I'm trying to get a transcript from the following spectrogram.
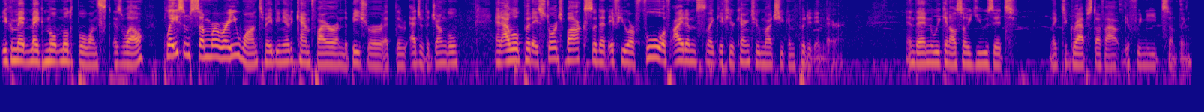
You can ma make mul multiple ones as well. Place them somewhere where you want, maybe near the campfire, or on the beach, or at the edge of the jungle. And I will put a storage box so that if you are full of items, like if you're carrying too much, you can put it in there. And then we can also use it, like to grab stuff out if we need something.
